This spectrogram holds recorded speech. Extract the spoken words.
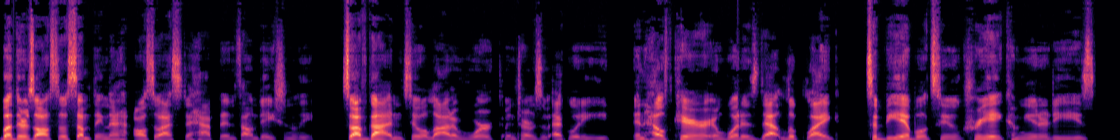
But there's also something that also has to happen foundationally. So I've gotten to a lot of work in terms of equity in healthcare and what does that look like to be able to create communities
